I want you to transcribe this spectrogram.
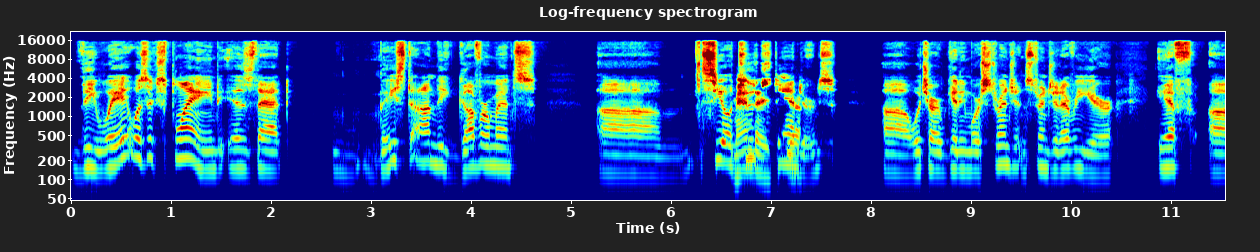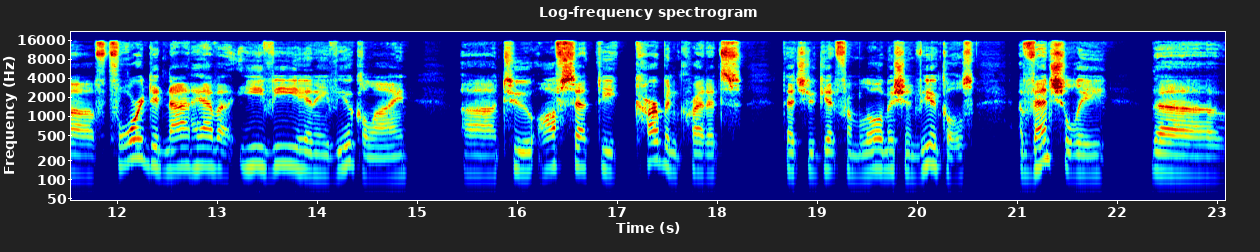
the way it was explained is that based on the government's um, CO2 Mandates, standards, yeah. uh, which are getting more stringent and stringent every year. If uh, Ford did not have an EV in a vehicle line uh, to offset the carbon credits that you get from low emission vehicles, eventually the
